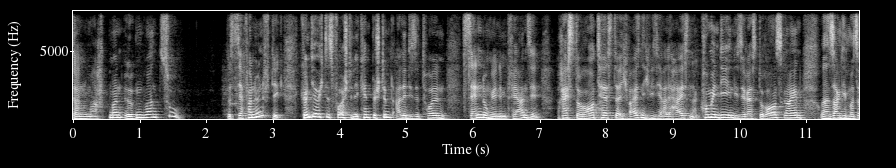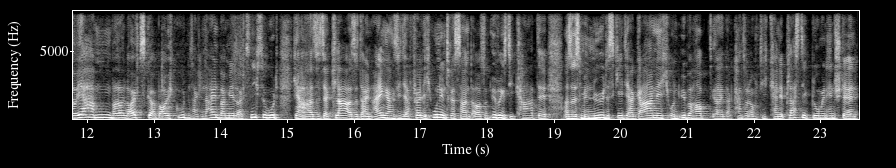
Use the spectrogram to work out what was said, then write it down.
Dann macht man irgendwann zu. Das ist ja vernünftig. Könnt ihr euch das vorstellen? Ihr kennt bestimmt alle diese tollen Sendungen im Fernsehen. Restauranttester, ich weiß nicht, wie sie alle heißen. Da kommen die in diese Restaurants rein und dann sagen die mal so, ja, hm, läuft es bei euch gut? Und sagen, nein, bei mir läuft es nicht so gut. Ja, also ist ja klar, also dein Eingang sieht ja völlig uninteressant aus. Und übrigens die Karte, also das Menü, das geht ja gar nicht. Und überhaupt, äh, da kannst du doch nicht keine Plastikblumen hinstellen.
